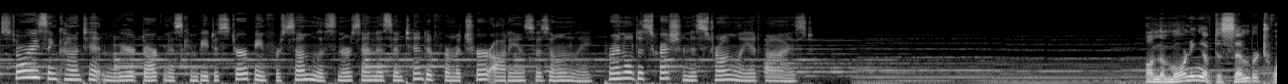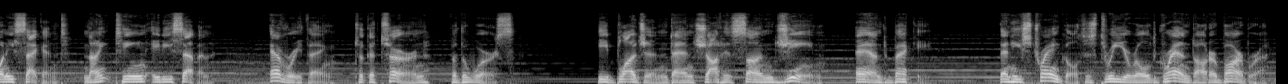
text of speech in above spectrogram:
Stories and content in Weird Darkness can be disturbing for some listeners and is intended for mature audiences only. Parental discretion is strongly advised. On the morning of December 22, 1987, everything took a turn for the worse. He bludgeoned and shot his son Gene and Becky. Then he strangled his three-year-old granddaughter Barbara.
